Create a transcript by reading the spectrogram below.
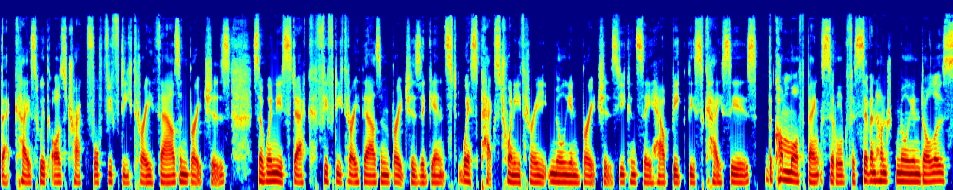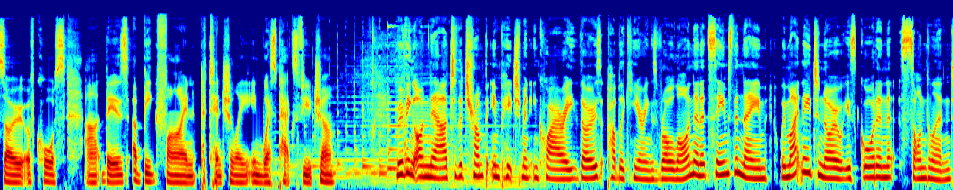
that case with Austrac for 53,000 breaches. So when you stack 53,000 breaches against Westpac's 23 million breaches, you can see how big this case is. The Commonwealth Bank settled for $700 million. So, of course, uh, there's a big fine potentially in Westpac's future. Moving on now to the Trump impeachment inquiry. Those public hearings roll on, and it seems the name we might need to know is Gordon Sondland.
